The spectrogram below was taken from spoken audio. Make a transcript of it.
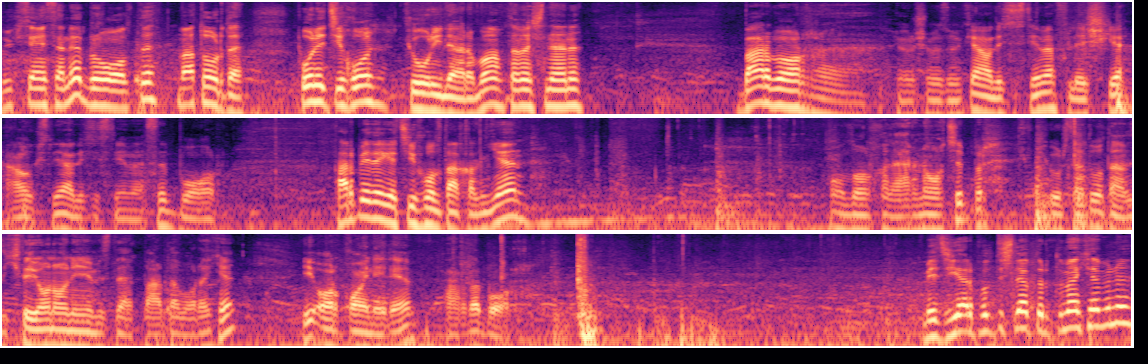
Lyuks konditsioner 1.6 motorda. Polichexol ko'riklari bor avtomashinani barbor ko'rishimiz mumkin. Audio sistema fleshga auxli audio sistemasi bor. Torpedaga chexol taqilgan. Old orqalarini ochib bir ko'rsatib o'tamiz. Ikkita yon oynamizda parda bor ekan. И orqa oynada ham parda bor. Mejigar pulti ishlab turibdimi aka buni?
